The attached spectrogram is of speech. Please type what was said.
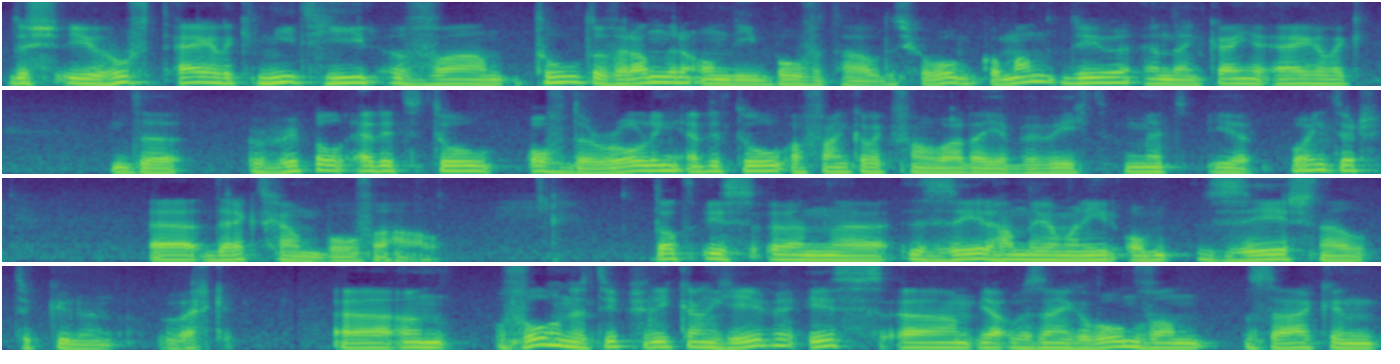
Dus je hoeft eigenlijk niet hier van tool te veranderen om die boven te houden. Dus gewoon command duwen en dan kan je eigenlijk de Ripple Edit tool of de Rolling Edit tool, afhankelijk van waar dat je beweegt met je pointer, uh, direct gaan bovenhalen. Dat is een uh, zeer handige manier om zeer snel te kunnen werken. Uh, een volgende tip die ik kan geven is, uh, ja, we zijn gewoon van zaken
